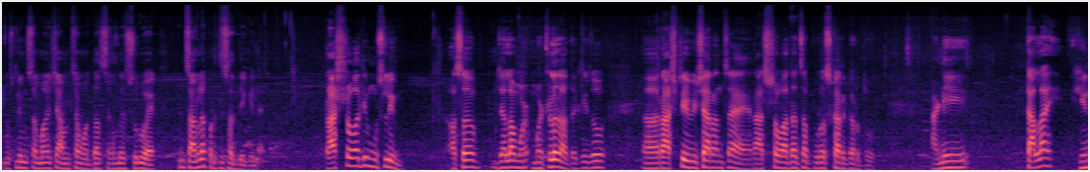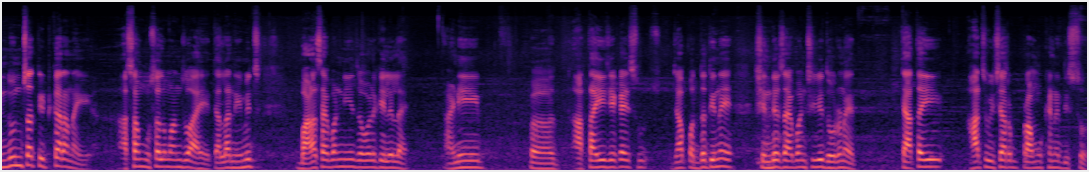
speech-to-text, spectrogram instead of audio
मुस्लिम समाजाच्या आमच्या मतदारसंघामध्ये सुरू आहे आणि चांगला प्रतिसाद देखील आहे. राष्ट्रवादी मुस्लिम असं ज्याला म्ह म्हटलं जातं की जो राष्ट्रीय विचारांचा आहे राष्ट्रवादाचा पुरस्कार करतो. आणि त्याला हिंदूंचा तिटकारा नाही असा मुसलमान जो आहे त्याला नेहमीच बाळासाहेबांनी जवळ केलेलं आहे. आणि आताही जे काही सु ज्या पद्धतीने शिंदे साहेबांची जी धोरणं आहेत त्यातही हाच विचार प्रामुख्याने दिसतो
